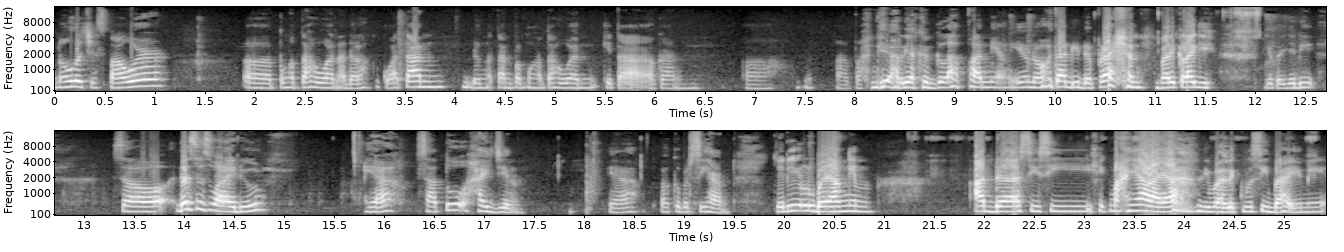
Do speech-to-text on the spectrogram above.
knowledge is power uh, pengetahuan adalah kekuatan dengan tanpa pengetahuan kita akan uh, apa di area kegelapan yang you know tadi depression balik lagi gitu jadi so this is what I do. Ya satu hygiene. Ya eh, kebersihan. Jadi lu bayangin ada sisi hikmahnya lah ya di balik musibah ini.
